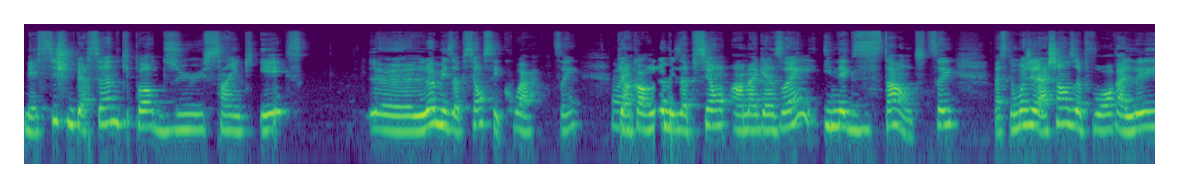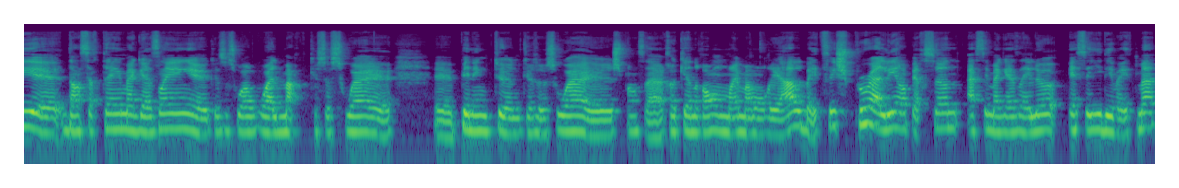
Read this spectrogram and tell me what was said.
Mais si je suis une personne qui porte du 5X, là, mes options, c'est quoi? Puis encore là, mes options en magasin, inexistantes, tu sais. Parce que moi, j'ai la chance de pouvoir aller euh, dans certains magasins, euh, que ce soit Walmart, que ce soit euh, Pennington, que ce soit, je pense, à Rock'n'Roll, même à Montréal. Ben, tu sais, je peux aller en personne à ces magasins-là, essayer des vêtements.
